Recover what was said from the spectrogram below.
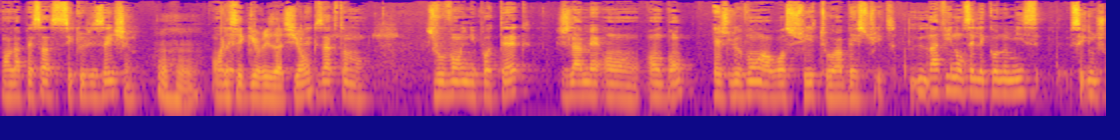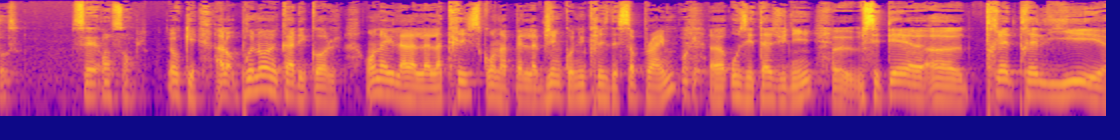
On appelle ça securisation. Mhm. On La les- sécurisation. Exactement. Je vous vends une hypothèque, je la mets en, en bon et je le vends à Wall Street ou à Bay Street. La finance et l'économie, c'est une chose. C'est ensemble. Ok. Alors prenons un cas d'école. On a eu la, la, la crise qu'on appelle la bien connue crise des subprimes euh, aux États-Unis. Euh, C'était euh, très très lié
